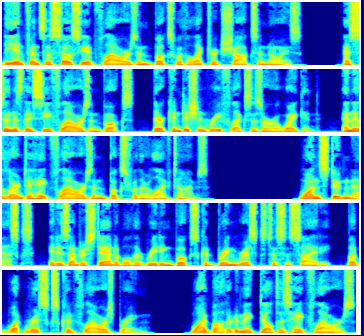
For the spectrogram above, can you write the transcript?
the infants associate flowers and books with electric shocks and noise. As soon as they see flowers and books, their conditioned reflexes are awakened, and they learn to hate flowers and books for their lifetimes. One student asks, It is understandable that reading books could bring risks to society, but what risks could flowers bring? Why bother to make deltas hate flowers?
